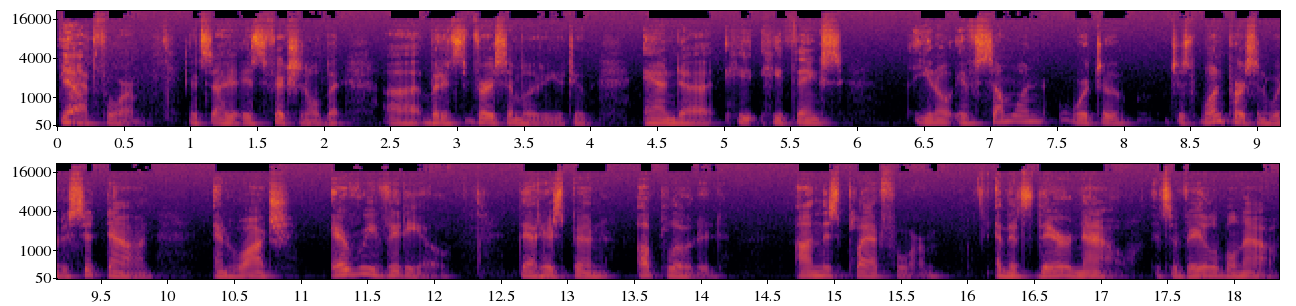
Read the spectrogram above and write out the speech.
Platform. It's uh, it's fictional, but uh, but it's very similar to YouTube. And uh, he he thinks, you know, if someone were to just one person were to sit down and watch every video that has been uploaded on this platform and that's there now, it's available now.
